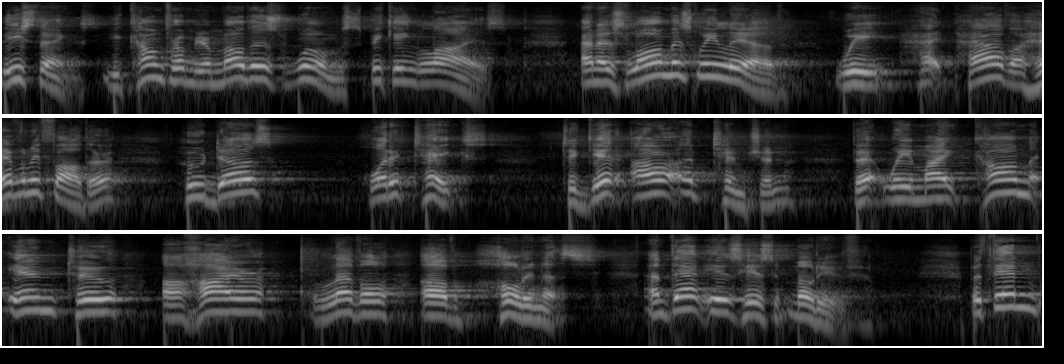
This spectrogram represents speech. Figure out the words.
These things, you come from your mother's womb speaking lies. And as long as we live, we ha- have a Heavenly Father who does what it takes to get our attention that we might come into a higher level of holiness. And that is his motive. But then,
